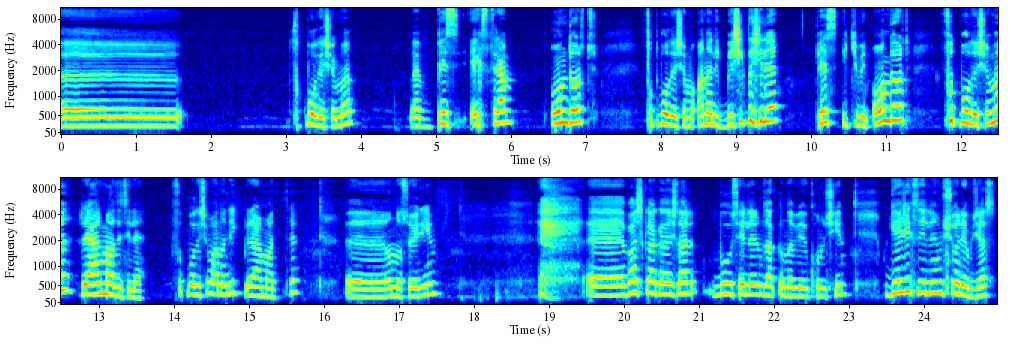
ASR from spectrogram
eee, futbol yaşamı ve PES Ekstrem 14 futbol yaşamı ana lig Beşiktaş ile PES 2014 futbol yaşamı Real Madrid ile. Futbol yaşamı ana lig Real Madrid ile. Eee, onu da söyleyeyim. Eee, başka arkadaşlar bu serilerimiz hakkında bir konuşayım. Bu gelecek serilerimiz şöyle yapacağız.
